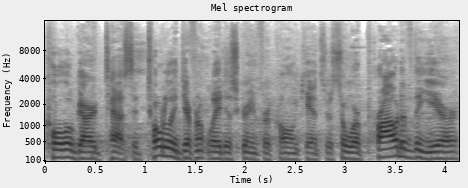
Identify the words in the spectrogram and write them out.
Cologuard test, a totally different way to screen for colon cancer. So we're proud of the year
